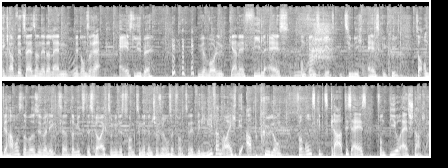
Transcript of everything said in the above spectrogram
Ich glaube, wir zwei sind nicht allein mit unserer Eisliebe. Wir wollen gerne viel Eis und wenn es geht, ziemlich eisgekühlt. So, und wir haben uns da was überlegt, äh, damit das für euch zumindest funktioniert, wenn es schon für uns nicht funktioniert. Wir liefern euch die Abkühlung. Von uns gibt es gratis Eis von Bio-Eis Stadler.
